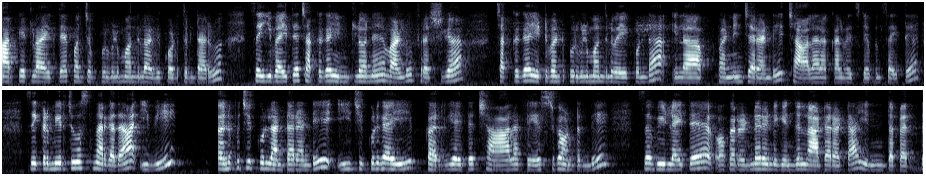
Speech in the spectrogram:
మార్కెట్లో అయితే కొంచెం పురుగుల మందులు అవి కొడుతుంటారు. సో ఇవైతే చక్కగా ఇంట్లోనే వాళ్ళు ఫ్రెష్గా చక్కగా ఎటువంటి పురుగుల మందులు వేయకుండా ఇలా పండించారండి. చాలా రకాల వెజిటేబుల్స్ అయితే. సో ఇక్కడ మీరు చూస్తున్నారు కదా ఇవి కనుపు చిక్కుళ్ళు అంటారండి. ఈ చిక్కుడుగాయ కర్రీ అయితే చాలా టేస్ట్గా ఉంటుంది. సో వీళ్ళైతే ఒక రెండు రెండు గింజలు నాటారట. ఇంత పెద్ద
